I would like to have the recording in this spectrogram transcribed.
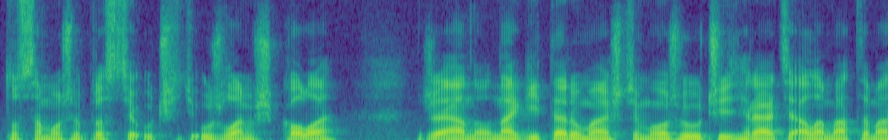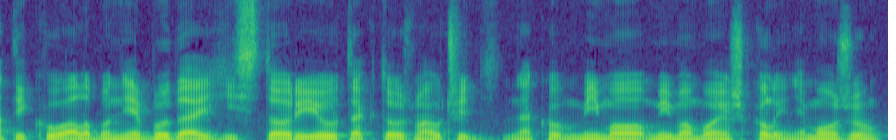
to sa môže proste učiť už len v škole. Že áno, na gitaru ma ešte môžu učiť hrať, ale matematiku alebo nebodaj históriu, tak to už ma učiť ako mimo, mimo mojej školy nemôžu.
